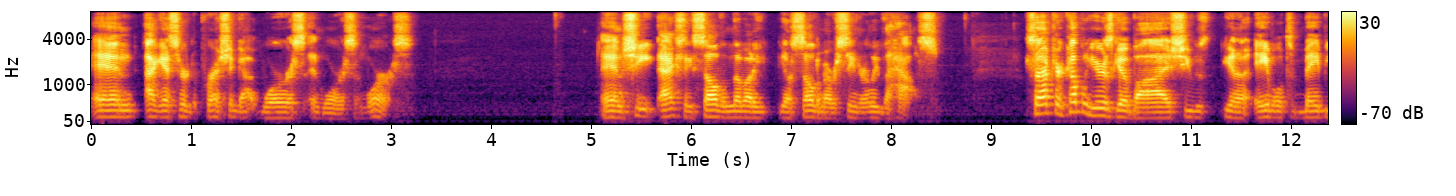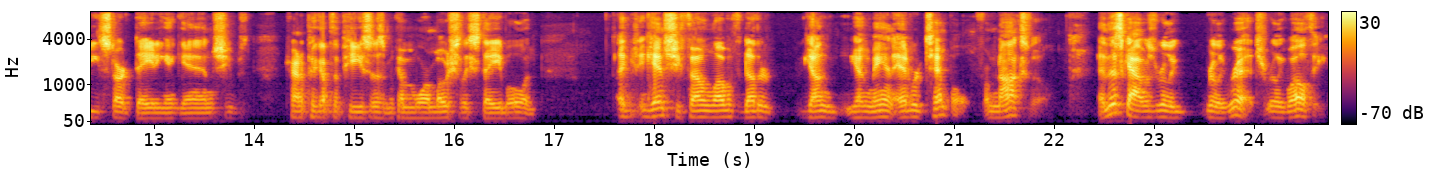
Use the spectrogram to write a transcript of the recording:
And I guess her depression got worse and worse and worse and she actually seldom nobody you know seldom ever seen her leave the house. So after a couple years go by, she was you know able to maybe start dating again. She was trying to pick up the pieces and become more emotionally stable. And again, she fell in love with another young young man, Edward Temple from Knoxville, and this guy was really really rich, really wealthy.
